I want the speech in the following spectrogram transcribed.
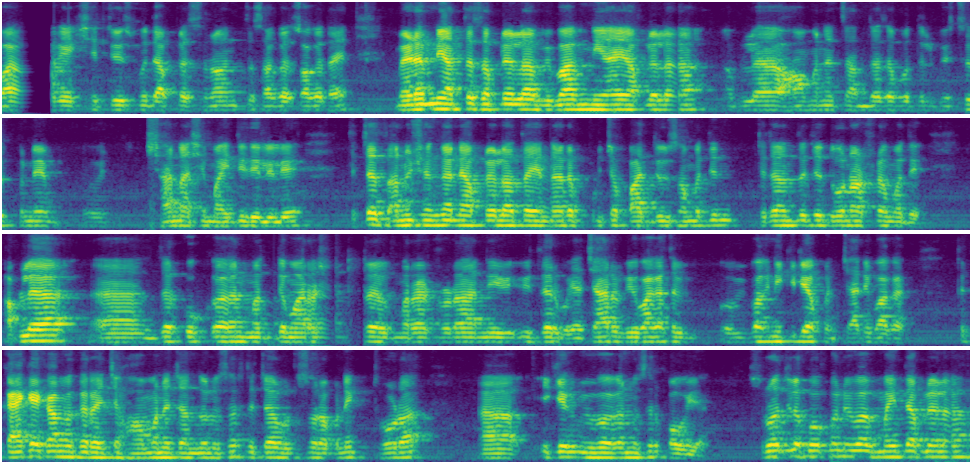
भाग एकशे तेवीसमध्ये आपल्या सर्वांचं स्वागत स्वागत आहे. मॅडमनी आताच आपल्याला विभाग निहाय आपल्याला आपल्या हवामानाच्या अंदाजाबद्दल विस्तृतपणे छान अशी माहिती दिलेली आहे. त्याच्याच अनुषंगाने आपल्याला आता येणाऱ्या पुढच्या पाच दिवसामध्ये त्याच्यानंतरच्या दोन आठवड्यामध्ये आपल्या जर कोकण मध्य महाराष्ट्र मराठवाडा आणि विदर्भ या चार विभागाचा विभागणी केली आपण चारही भागात तर काय काय कामं करायचे हवामानाच्या अंदाजानुसार त्याच्यानुसार आपण एक थोडा एक एक विभागानुसार पाहूया. सुरुवातीला कोकण विभाग माहिती आपल्याला?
